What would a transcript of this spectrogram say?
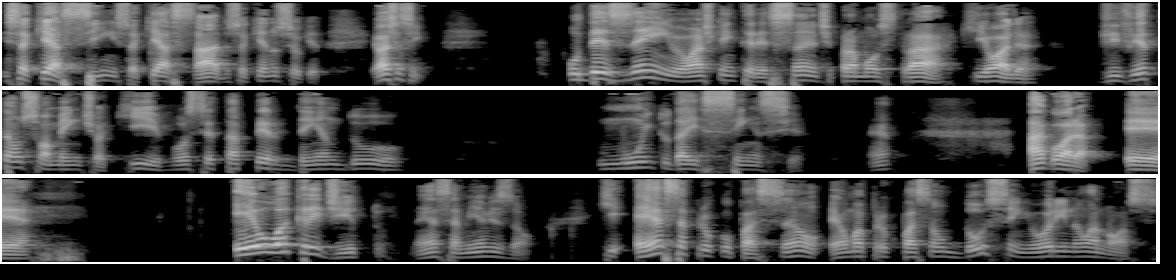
isso aqui é assim, isso aqui é assado, isso aqui é não sei o quê. Eu acho assim, o desenho eu acho que é interessante para mostrar que, olha, viver tão somente aqui, você está perdendo muito da essência. Né? Agora, é, eu acredito, né, essa é a minha visão, que essa preocupação é uma preocupação do Senhor e não a nossa.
